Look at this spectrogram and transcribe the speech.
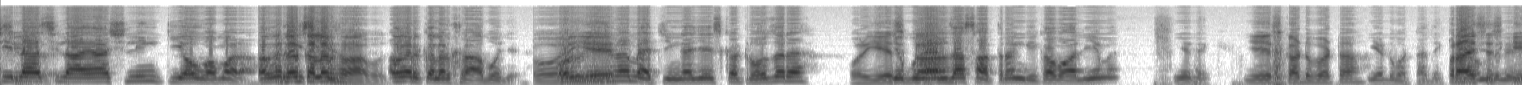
सिला सिलाया स्लिंग किया हुआ हमारा। अगर अगर कलर खराब हो जाए। अगर कलर खराब हो जाए। और ओरिजिनल मैचिंग है ये इसका ट्रोजर है। और ये बुलंदा सात रंगी का वालियम है ये देखिए ये इसका दुपट्टा। ये दुपट्टा देखिए प्राइस इसकी?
